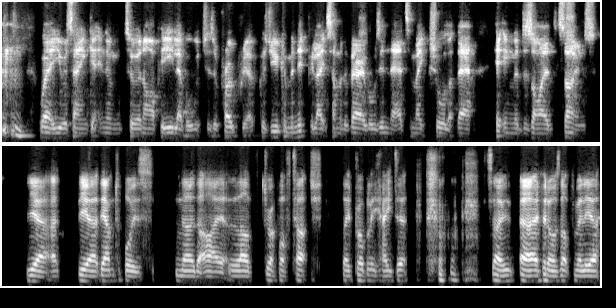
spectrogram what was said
where you were saying getting them to an RPE level, which is appropriate, because you can manipulate some of the variables in there to make sure that they're hitting the desired zones. Yeah, uh, yeah. The Ampter boys know that I love drop-off touch they probably hate it. so uh, if anyone's not familiar,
